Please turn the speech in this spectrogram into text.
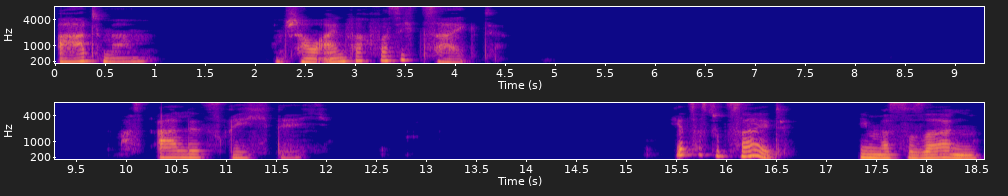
Atme und schau einfach, was sich zeigt. Du machst alles richtig. Jetzt hast du Zeit, ihm was zu sagen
